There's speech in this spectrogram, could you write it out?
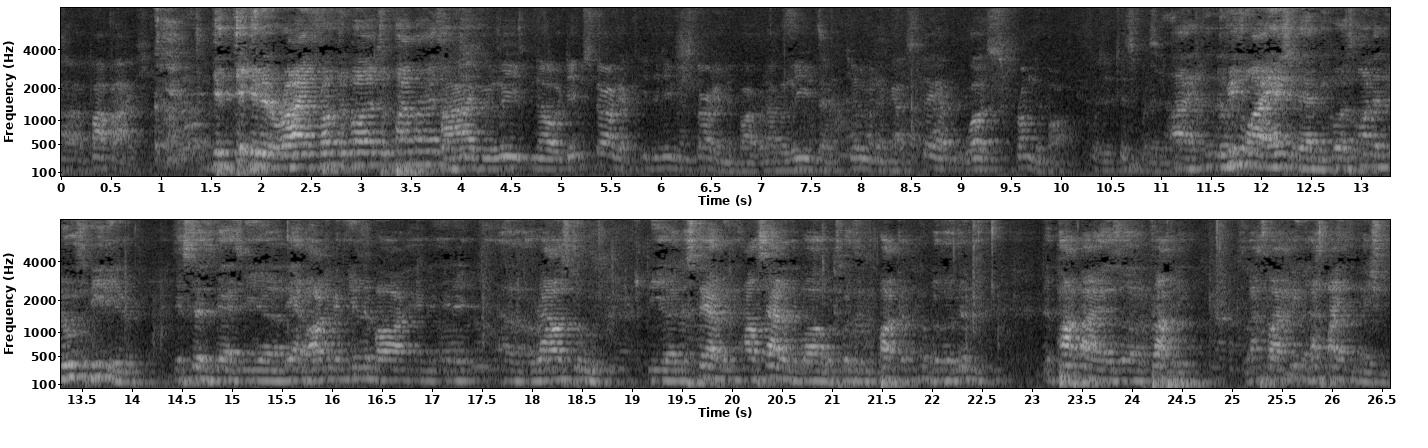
Uh, Popeyes. Did, did it arrive from the bar to Popeyes? I believe, no, it didn't start, at- it didn't even start in the bar, but I believe that the gentleman that got stabbed was from the bar, was anticipated. All right, the reason why I asked you that, because on the news media, it says that the, uh, they had an argument in the bar and, and it uh, aroused to the, uh, the stabbing outside of the bar, which was in the park, was within the Popeyes, uh, property. So that's why I think, that's my information.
